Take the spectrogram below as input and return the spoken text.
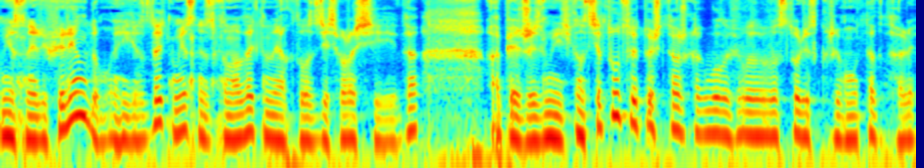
местный референдум и издать местный законодательный акт вот здесь, в России. Да? Опять же, изменить Конституцию, точно так же, как было в, истории с Крымом и так далее.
